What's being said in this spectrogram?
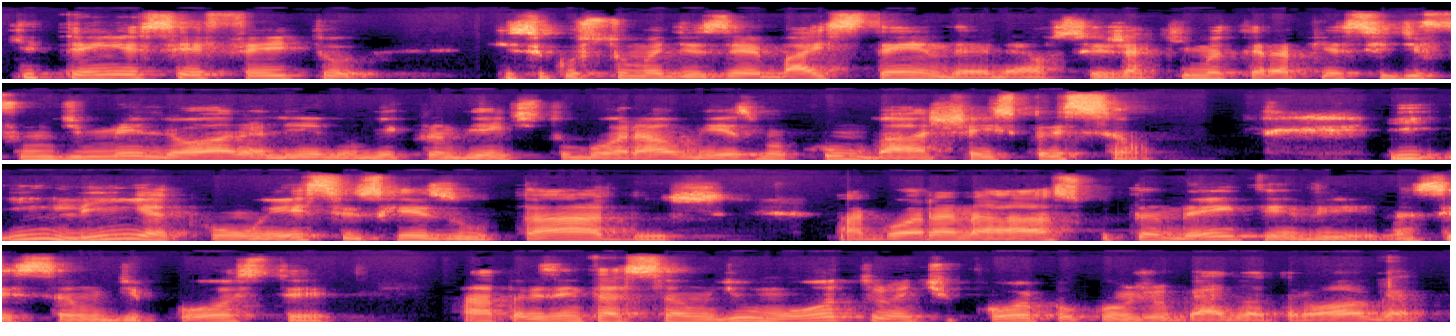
que tem esse efeito que se costuma dizer bystander, né? ou seja, a quimioterapia se difunde melhor ali no microambiente tumoral mesmo com baixa expressão. E em linha com esses resultados, Agora na ASCO também teve na sessão de pôster a apresentação de um outro anticorpo conjugado à droga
